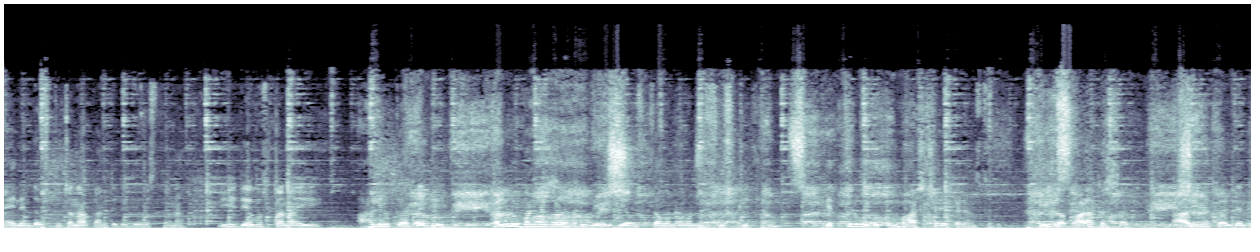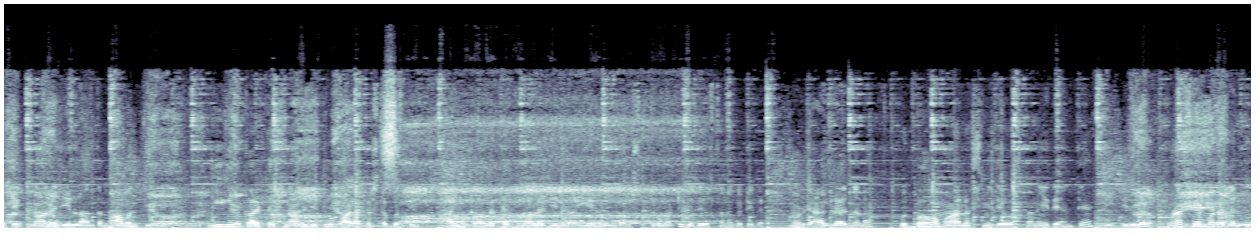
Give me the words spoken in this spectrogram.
ಮೇಲಿಂದ ಎಷ್ಟು ಚೆನ್ನಾಗಿ ಕಾಣ್ತಿದೆ ದೇವಸ್ಥಾನ. ಈ ದೇವಸ್ಥಾನ ಈ ಆಗಿನ ಕಾಲದಲ್ಲಿ ಕಲ್ಲು ಬಂಡೆಗಳ ನಡುವೆ ಈ ದೇವಸ್ಥಾನವನ್ನು ಸೃಷ್ಟಿಸಿ, ಕೆತ್ತಿರುವುದು ತುಂಬ ಆಶ್ಚರ್ಯಕರ ಅನಿಸ್ತದೆ ಈಗ ಭಾಳ ಕಷ್ಟ ಆಗಿದೆ. ಆಗಿನ ಕಾಲದಲ್ಲಿ ಟೆಕ್ನಾಲಜಿ ಇಲ್ಲ ಅಂತ ನಾವು ಅಂತೀವಿ ಈಗಿನ ಕಾಲ ಟೆಕ್ನಾಲಜಿ ಇದ್ದರೂ ಭಾಳ ಕಷ್ಟ ಬರ್ತೀವಿ ಆಗಿನ ಕಾಲದ ಟೆಕ್ನಾಲಜಿ ಇಲ್ಲ ಏನಿಲ್ಲ ಅಷ್ಟರ ಮಟ್ಟಿಗೆ ದೇವಸ್ಥಾನ ಕಟ್ಟಿದ್ದಾರೆ. ನೋಡಿ ಆಗಲೇ ಅದನ್ನ ಉದ್ಭವ ಮಹಾಲಕ್ಷ್ಮಿ ದೇವಸ್ಥಾನ ಇದೆ ಅಂತೆ. ಇದು ಹುಣಸೆ ಮರದಲ್ಲಿ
